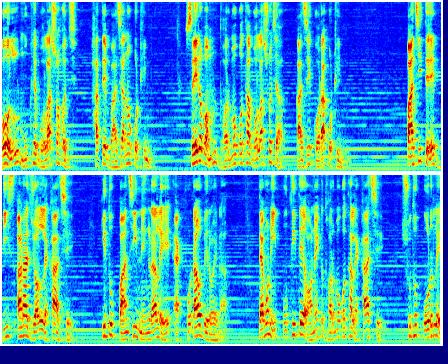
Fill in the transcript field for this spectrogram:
বল মুখে বলা সহজ, হাতে বাজানো কঠিন। সেই রকম ধর্মকথা বলা সোজা, কাজে করা কঠিন। পাঁচিতে বিষ আড়া জল লেখা আছে, কিন্তু পাঁচি নেংড়ালে এক ফোঁটাও বেরোয় না। তেমনি পুঁথিতে অনেক ধর্মকথা লেখা আছে, শুধু পড়লে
